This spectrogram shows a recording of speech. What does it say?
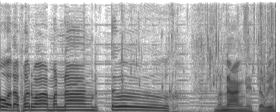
ว์นะเพิ่นว่ามันนางเตื้อมันนางเนี่ยตะเวน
